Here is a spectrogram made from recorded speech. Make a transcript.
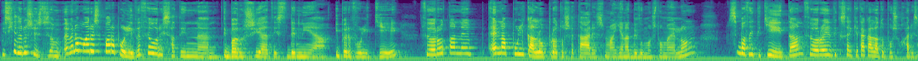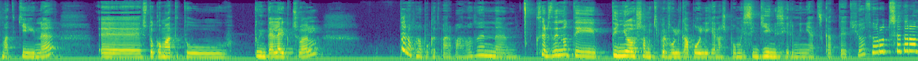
Ισχύει, δεν το συζητήσαμε. Εμένα μου άρεσε πάρα πολύ. Δεν θεώρησα την, ε, την παρουσία της στην ταινία υπερβολική. Θεωρώ ήταν ε, ένα πολύ καλό πρώτο σετάρισμα για να τη δούμε στο μέλλον. Συμπαθητική ήταν. Θεωρώ έδειξε αρκετά καλά το πόσο χαρισματική είναι ε, στο κομμάτι του, του intellectual. Δεν έχω να πω κάτι παραπάνω. Δεν, ε, ξέρεις, δεν είναι ότι τη νιώσαμε και υπερβολικά πολύ για να σου πω με συγκίνηση η ερμηνεία της κάτι τέτοιο. Θεωρώ ότι έδεραν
